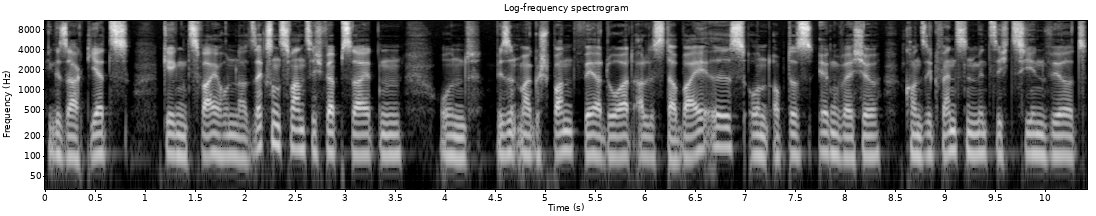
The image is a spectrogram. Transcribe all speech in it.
Wie gesagt, jetzt gegen 226 Webseiten und wir sind mal gespannt, wer dort alles dabei ist und ob das irgendwelche Konsequenzen mit sich ziehen wird.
